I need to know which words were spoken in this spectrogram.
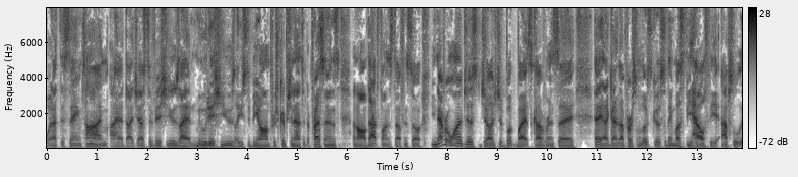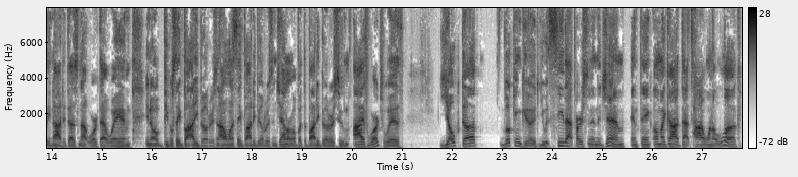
But at the same time, I had digestive issues. I had mood issues. I used to be on prescription antidepressants and all that fun stuff. And so you never want to just judge a book by its cover and say, Hey, that guy, that person looks good. So they must be healthy. Absolutely not. It does not work that way. And, you know, people say bodybuilders and I don't want to say bodybuilders in general, but the bodybuilders whom I've worked with yoked up, looking good. You would see that person in the gym and think, Oh my God, that's how I want to look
